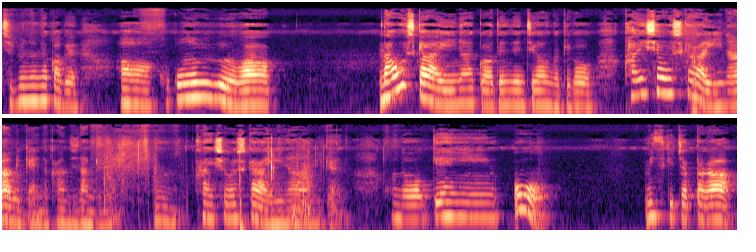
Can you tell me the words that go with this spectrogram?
自分の中でああここの部分は直したらいいなとは全然違うんだけど解消したらいいなみたいな感じなんだよね。うん解消したらいいなみたいな。この原因を見つけちゃったら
